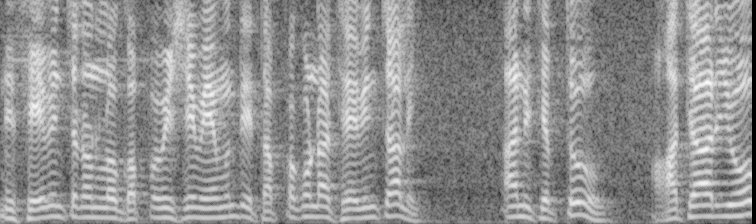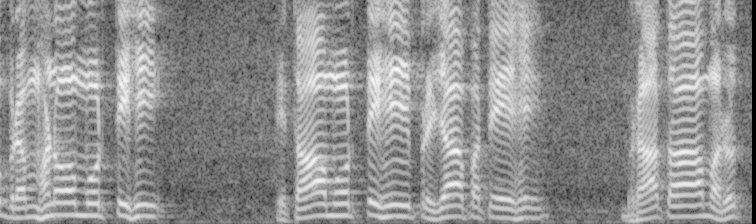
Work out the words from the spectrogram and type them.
నీ సేవించడంలో గొప్ప విషయం ఏముంది? తప్పకుండా సేవించాలి అని చెప్తూ ఆచార్యో బ్రహ్మణో మూర్తి పితామూర్తి ప్రజాపతే భ్రాతా మరుత్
